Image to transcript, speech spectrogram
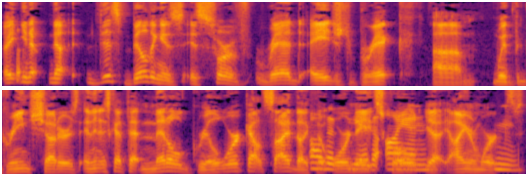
Uh, you know, now this building is is sort of red aged brick um, with the green shutters, and then it's got that metal grill work outside, like Oh, the, the- yeah, ornate the scroll, iron- yeah, ironworks,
